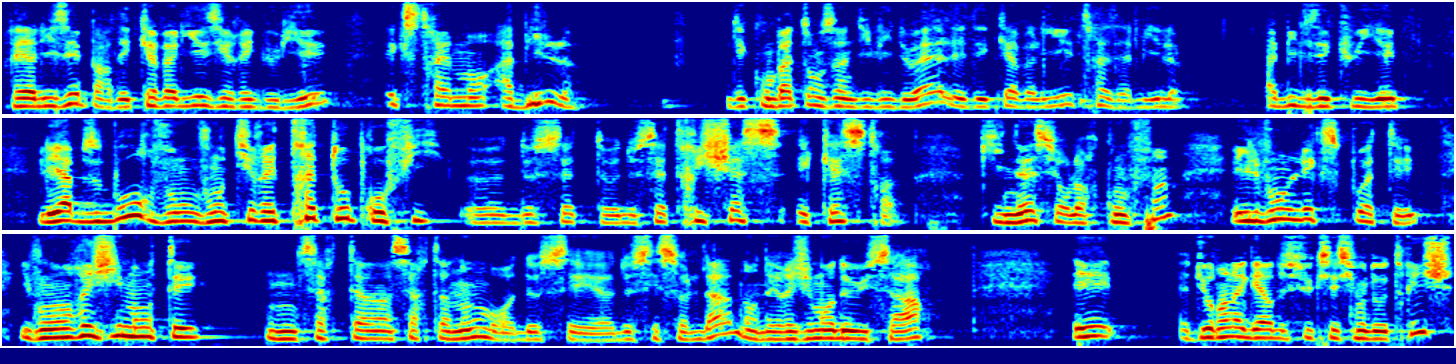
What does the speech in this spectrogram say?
réalisés par des cavaliers irréguliers extrêmement habiles, des combattants individuels et des cavaliers très habiles habiles écuyers. Les Habsbourg vont, tirer très tôt profit euh, de, cette, richesse équestre qui naît sur leurs confins et ils vont l'exploiter. Ils vont enrégimenter un certain, nombre de ces, soldats dans des régiments de hussards. Et durant la guerre de succession d'Autriche,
